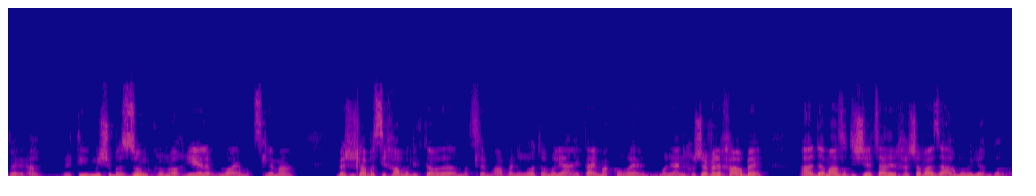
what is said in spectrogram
וראיתי מישהו בזום קוראים לו אריאל אבל לא היה מצלמה באיזשהו שלב בשיחה הוא מדליק את המצלמה ואני רואה אותו אומר לי אה איתי מה קורה? הוא אומר לי אני חושב עליך הרבה האדמה הזאת שהצעתי לך שווה איזה 4 מיליון דולר.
